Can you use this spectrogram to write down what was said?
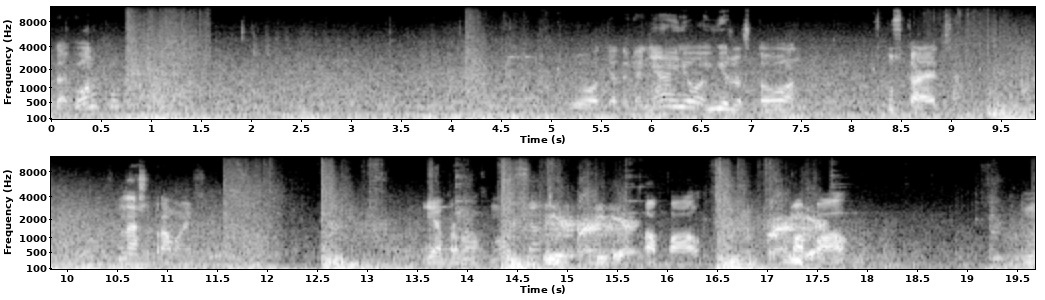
В догонку. Вот, я догоняю. Вижу, что он спускается. Наши промахиваются. Я промахнулся. Попал. Попал. Ну,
